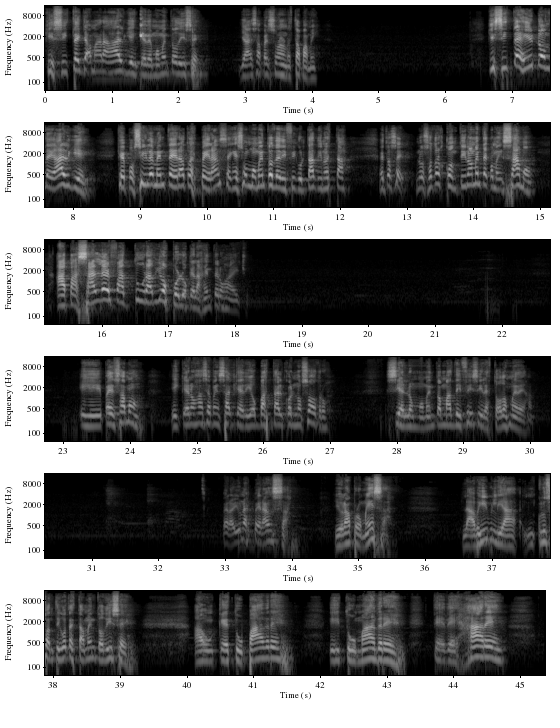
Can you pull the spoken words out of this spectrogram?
quisiste llamar a alguien que de momento dice, ya esa persona no está para mí. Quisiste ir donde alguien que posiblemente era tu esperanza en esos momentos de dificultad y no está. Entonces, nosotros continuamente comenzamos a pasarle factura a Dios por lo que la gente nos ha hecho. Y pensamos, ¿y qué nos hace pensar que Dios va a estar con nosotros si en los momentos más difíciles todos me dejan? Pero hay una esperanza y una promesa la Biblia, incluso Antiguo Testamento dice, aunque tu padre y tu madre te dejaren,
